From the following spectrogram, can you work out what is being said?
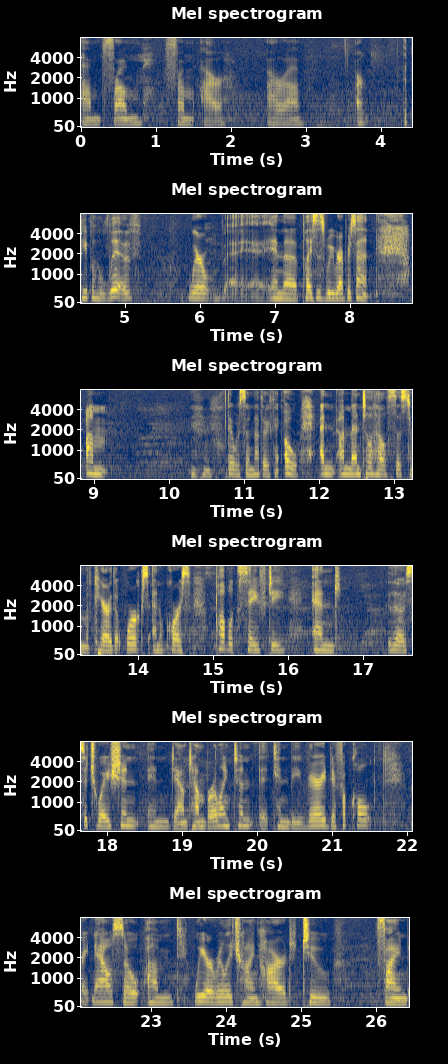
um, from from our our uh, our the people who live where in the places we represent. Um, mhm, there was another thing. Oh, and a mental health system of care that works, and of course, public safety and the situation in downtown Burlington. It can be very difficult right now, so um, we are really trying hard to find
